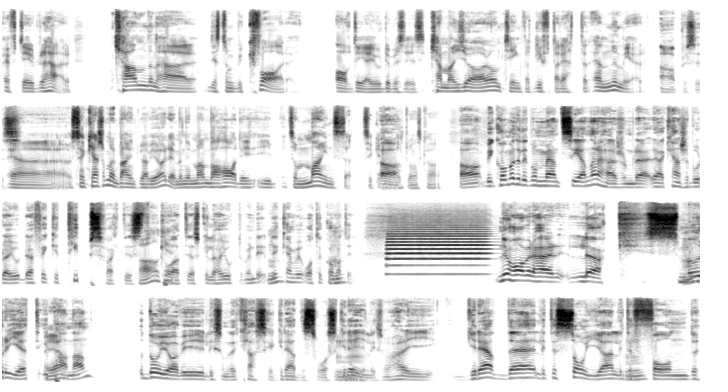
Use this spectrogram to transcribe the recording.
efter jag gjorde det här. Kan den här, det som blir kvar av det jag gjorde precis, kan man göra någonting för att lyfta rätten ännu mer? Ja, precis. Eh, sen kanske man ibland inte behöver göra det, men man bara har det i, som mindset tycker jag. Ja. Att man ska ha. Ja, vi kommer till ett moment senare här som det, jag kanske borde ha gjort. Jag fick ett tips faktiskt Ja, okej. på att jag skulle ha gjort det, men det, det Mm. kan vi återkomma Mm. till. Nu har vi det här löksmörjet i Mm. Ja. pannan. och då gör vi ju liksom den klassiska gräddsåsgrejen. Mm. Liksom. Här i grädde, lite soja, lite Mm. fond,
